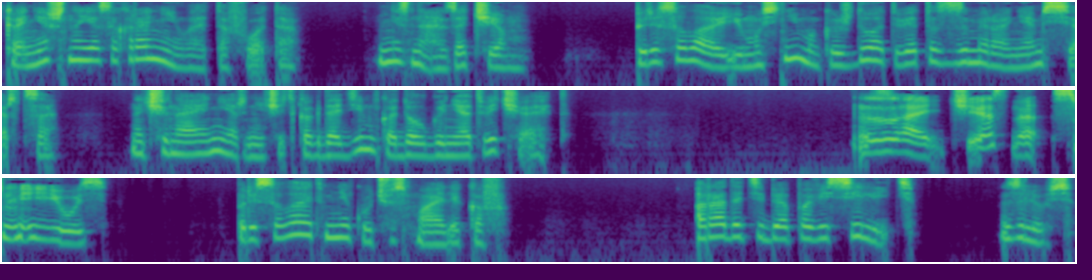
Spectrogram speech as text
Конечно, я сохранила это фото. Не знаю, зачем. Пересылаю ему снимок и жду ответа с замиранием сердца начиная нервничать, когда Димка долго не отвечает. «Зай, честно, смеюсь». Присылает мне кучу смайликов. «Рада тебя повеселить». Злюсь.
